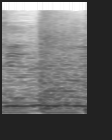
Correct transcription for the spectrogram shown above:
Looking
